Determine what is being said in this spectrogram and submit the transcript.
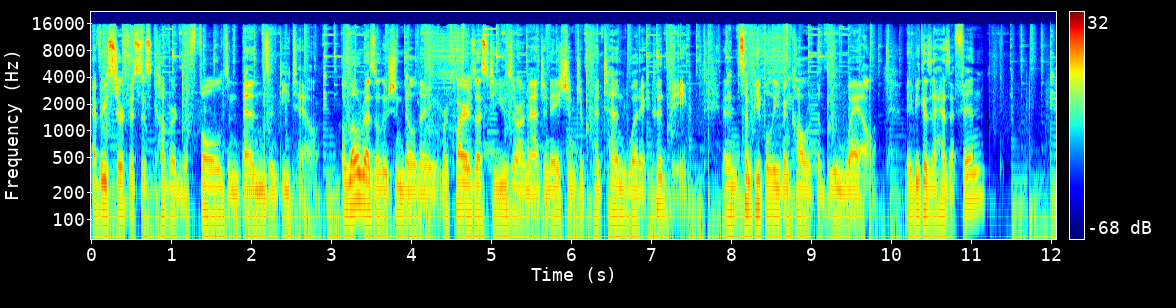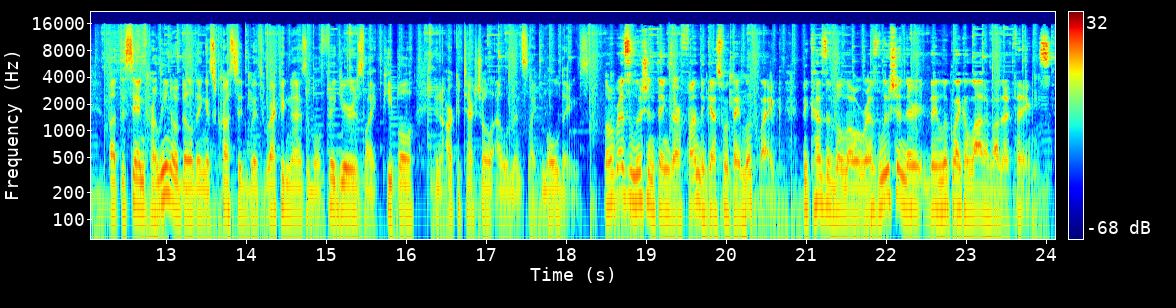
Every surface is covered with folds and bends and detail. A low resolution building requires us to use our imagination to pretend what it could be, and some people even call it the blue whale, maybe because it has a fin? But the San Carlino building is crusted with recognizable figures like people and architectural elements like moldings. Low resolution things are fun to guess what they look like. Because of the low resolution, they look like a lot of other things.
